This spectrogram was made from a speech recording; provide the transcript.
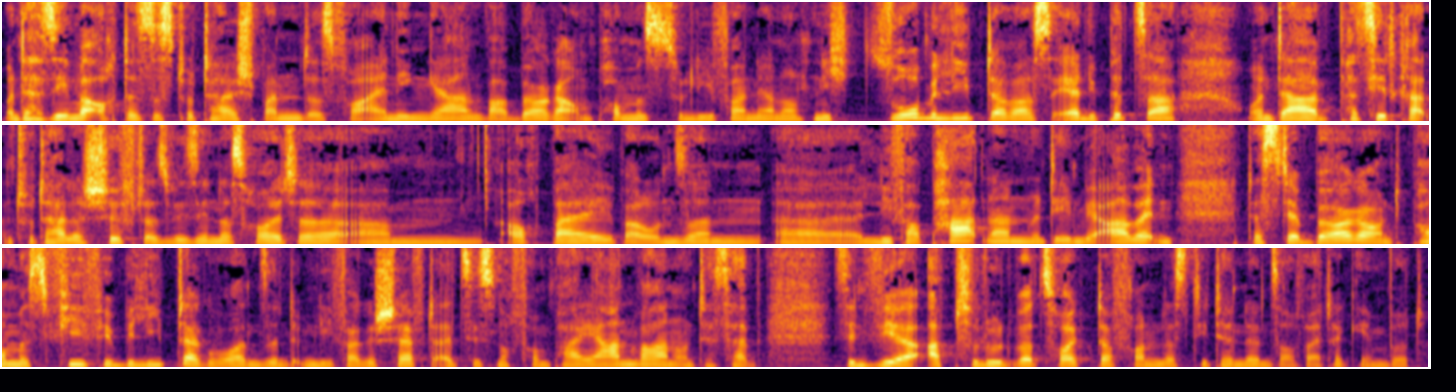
Und da sehen wir auch, dass es total spannend ist. Vor einigen Jahren war Burger und Pommes zu liefern ja noch nicht so beliebt, da war es eher die Pizza und da passiert gerade ein totaler Shift. Also wir sehen das heute ähm, auch bei, bei unseren äh, Lieferpartnern, mit denen wir arbeiten, dass der Burger und die Pommes viel, viel beliebter geworden sind im Liefergeschäft, als sie es noch vor ein paar Jahren waren und deshalb sind wir absolut überzeugt davon, dass die Tendenz auch weitergehen wird.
